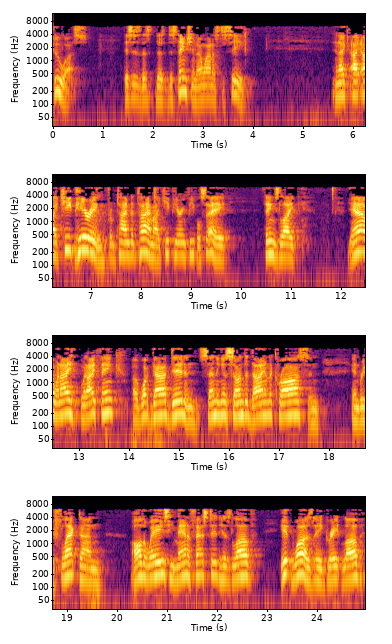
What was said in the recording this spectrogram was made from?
to us. This is the, the distinction I want us to see. And I, I, I keep hearing from time to time, I keep hearing people say things like, yeah, when I, when I think of what God did in sending His Son to die on the cross and, and reflect on all the ways He manifested His love, it was a great love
